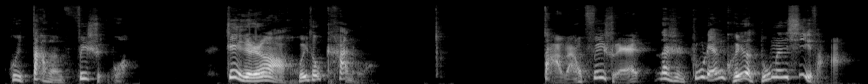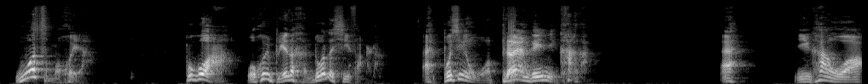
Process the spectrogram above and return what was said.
会大碗飞水不？”这个人啊，回头看着我：“大碗飞水那是朱连魁的独门戏法，我怎么会啊？不过啊，我会别的很多的戏法的。哎，不信我表演给你看看。你看我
